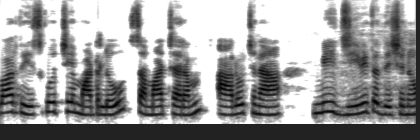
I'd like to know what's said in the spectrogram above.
వారు తీసుకొచ్చే మాటలు సమాచారం ఆలోచన మీ జీవిత దిశను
